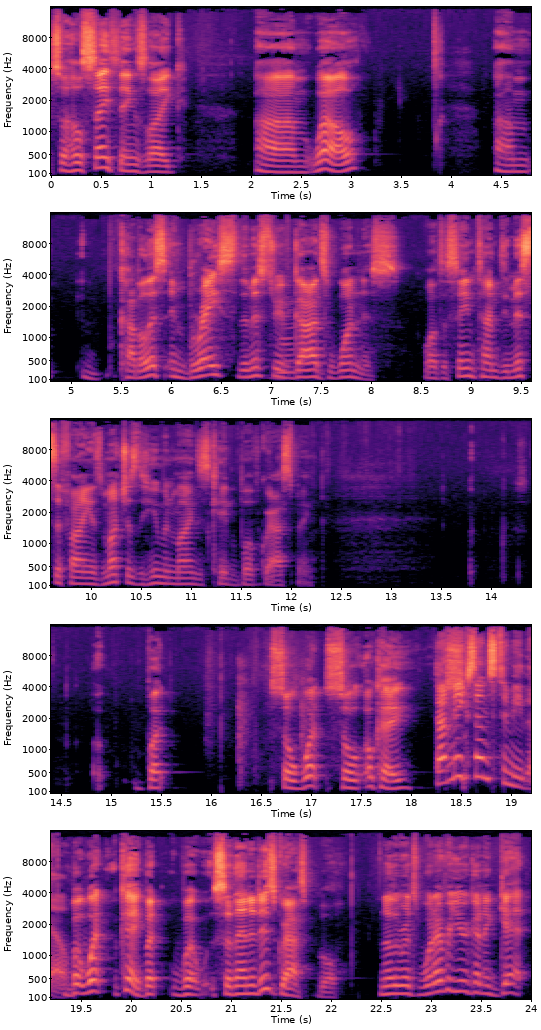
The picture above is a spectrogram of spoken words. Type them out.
So he'll say things like, um, well, um, Kabbalists embrace the mystery of God's oneness, while at the same time demystifying as much as the human mind is capable of grasping. But, so what? So, okay, That makes sense to me, though. but what? Okay, but what? So then it is graspable. In other words, whatever you're going to get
